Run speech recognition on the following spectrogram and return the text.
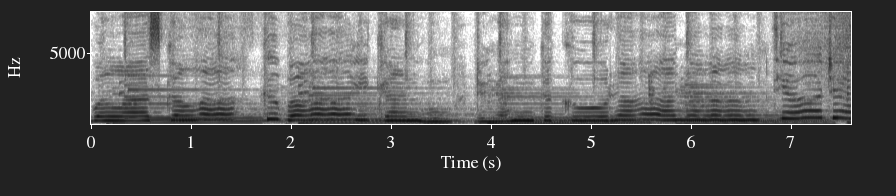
balaskanlah kebaikanmu dengan kekurangan. Tiada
